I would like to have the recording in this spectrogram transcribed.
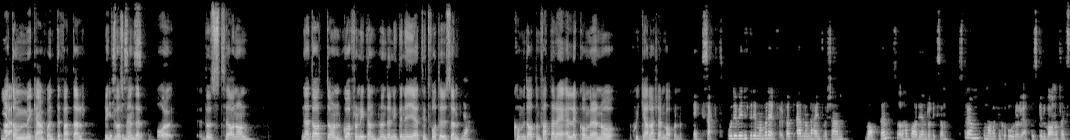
Ja. att de kanske inte fattar riktigt Just vad som precis. händer. Och då sa någon, när datorn går från 1999 till 2000, Ja, kommer datorn fatta det eller kommer den att skicka alla kärnvapen? exakt. Och det var ju lite det man var rädd för, för att även om det här inte var kärnvapen så var det ändå liksom ström och man var kanske orolig att det skulle vara någon slags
